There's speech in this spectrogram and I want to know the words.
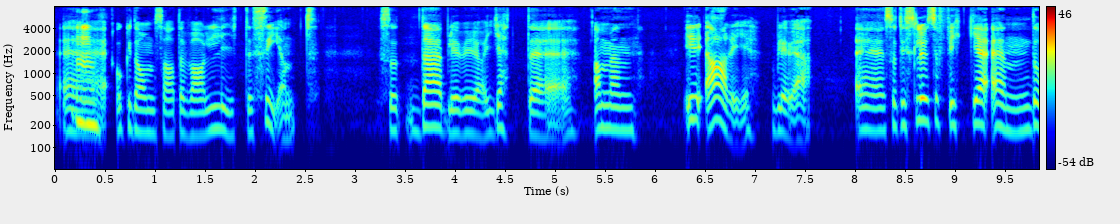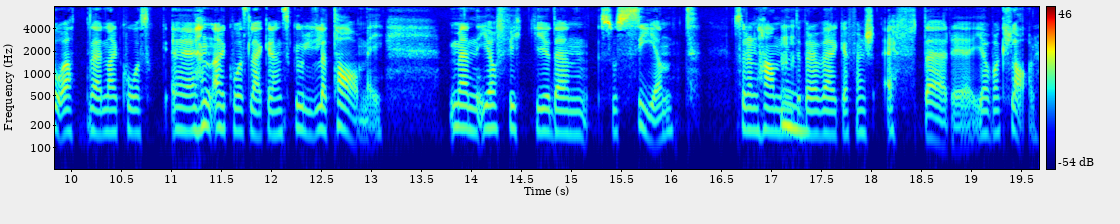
Eh, Och de sa att det var lite sent. Så där blev jag jätte, ja men, arg blev jag. Eh, så till slut så fick jag ändå att narkos, eh, narkosläkaren skulle ta mig. Men jag fick ju den så sent. Så den hann inte börja verka förrän efter eh, jag var klar.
